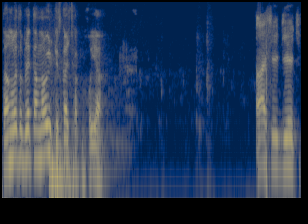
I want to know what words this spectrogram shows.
Там ну это, блядь, там на вышке скачет как нахуя. Офигеть.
